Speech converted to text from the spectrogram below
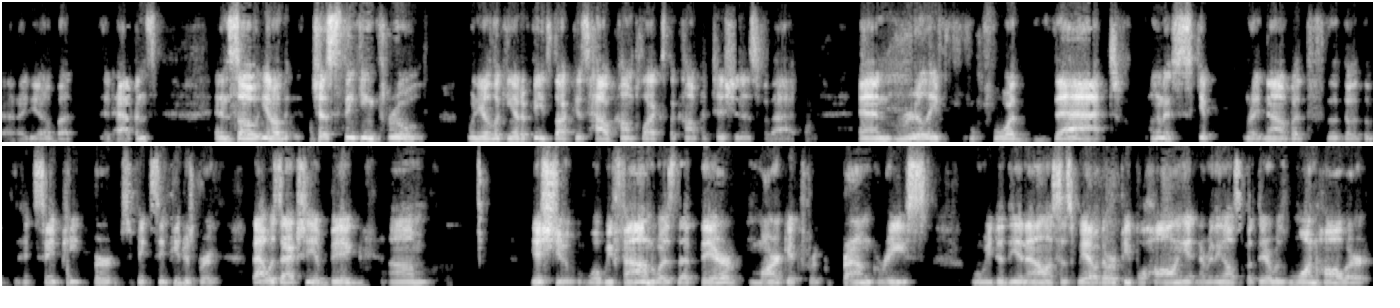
Bad idea, but it happens. And so, you know, just thinking through when you're looking at a feedstock is how complex the competition is for that. And really f- for that, I'm going to skip right now, but the, the, the St. Petersburg, St. Petersburg, that was actually a big um, issue. What we found was that their market for brown grease, when we did the analysis, yeah, there were people hauling it and everything else, but there was one hauler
